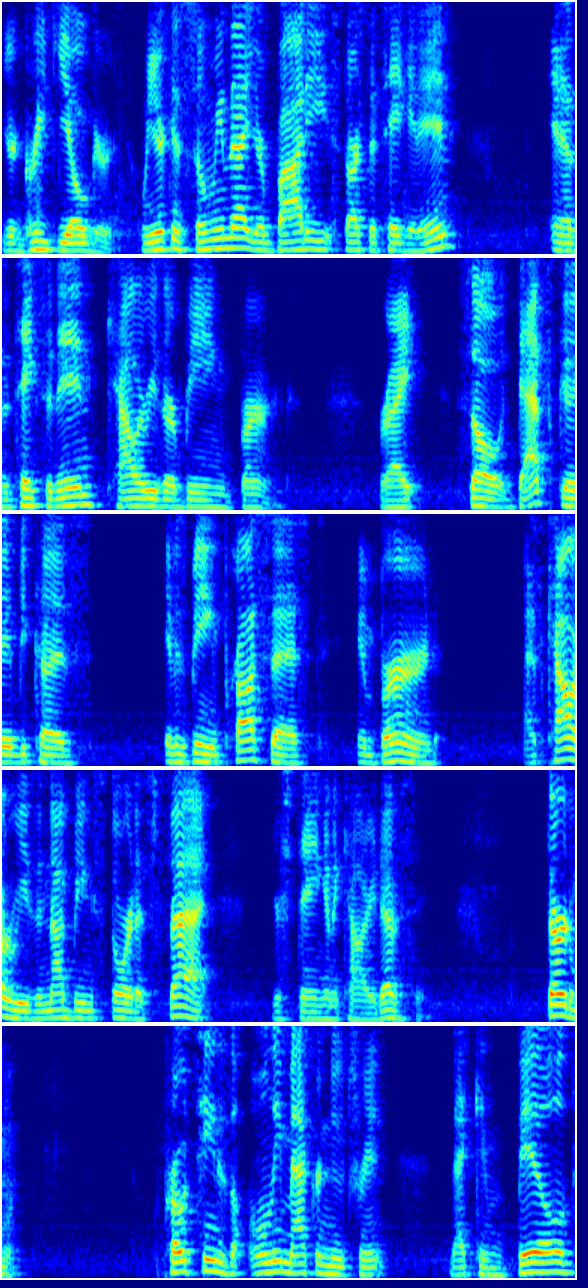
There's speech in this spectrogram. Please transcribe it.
your Greek yogurt, when you're consuming that, your body starts to take it in and as it takes it in, calories are being burned, right? So that's good because if it's being processed and burned as calories and not being stored as fat, you're staying in a calorie deficit. Third one protein is the only macronutrient that can build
